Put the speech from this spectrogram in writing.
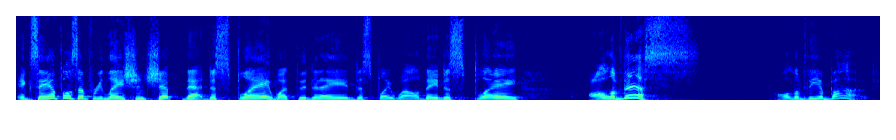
Examples of relationship that display, what do they display? Well, they display all of this, all of the above.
